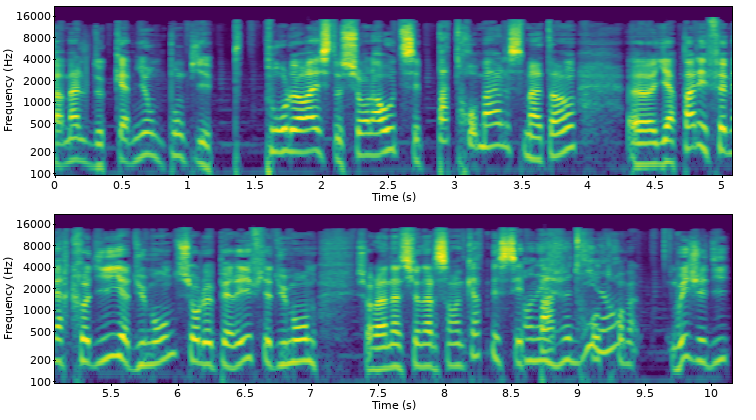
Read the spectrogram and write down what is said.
pas mal de camions de pompiers. Pour le reste, sur la route, c'est pas trop mal ce matin. Il n'y a pas l'effet mercredi, il y a du monde sur le périph', il y a du monde sur la nationale 124, mais c'est pas jeudi, trop trop mal. Oui, j'ai dit,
